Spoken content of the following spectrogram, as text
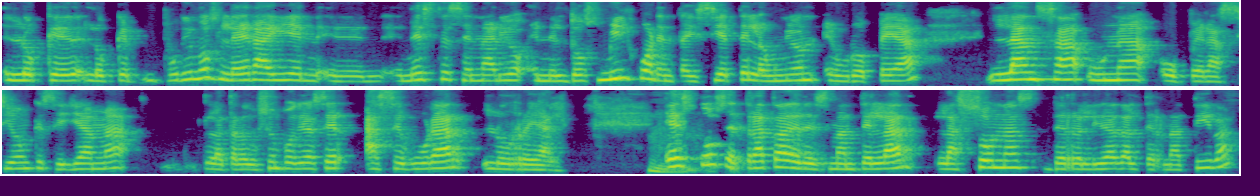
lo, que, lo que pudimos leer ahí en, en, este escenario, en el 2047 la Unión Europea lanza una operación que se llama, la traducción podría ser asegurar lo real. Esto se trata de desmantelar las zonas de realidad alternativa,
